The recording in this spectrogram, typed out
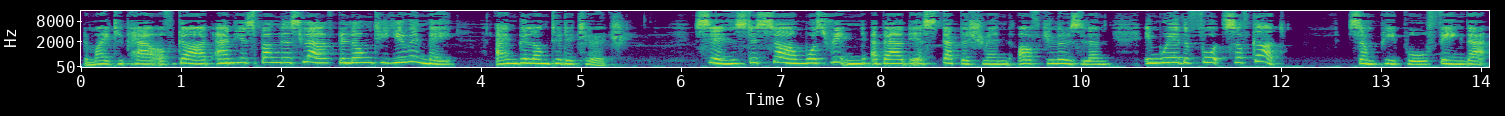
the mighty power of God and his boundless love belong to you and me and belong to the church. Since this psalm was written about the establishment of Jerusalem in where the thoughts of God, some people think that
